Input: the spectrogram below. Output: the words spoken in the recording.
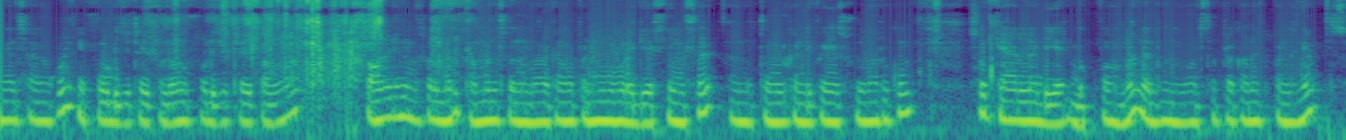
மேட்ச் ஆனால் கூட நீங்கள் ஃபோர் டிஜிட் ட்ரை பண்ணுவாங்க ஃபோர் டிஜிட் ட்ரை பண்ணலாம். ஸோ ஆல்ரெடி நம்ம சொன்ன மாதிரி கமெண்ட்ஸ் வந்து மறக்காமல் பண்ணி உங்களோட கெஸிங்ஸை அது மற்றவங்களுக்கு கண்டிப்பாக யூஸ்ஃபுல்லாக இருக்கும். ஸோ கேரளா டியர் புக் பண்ணணும் அது வந்து வாட்ஸ்அப்பில் கனெக்ட் பண்ணுங்கள் ஸோ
